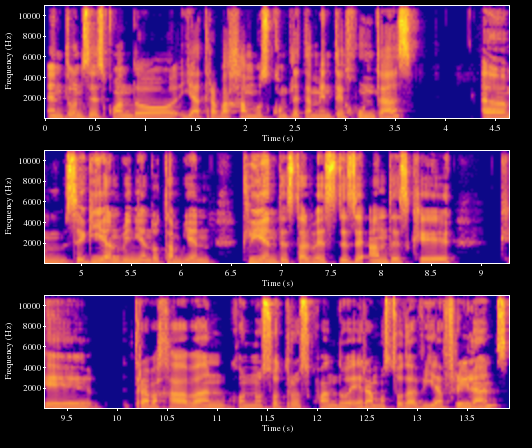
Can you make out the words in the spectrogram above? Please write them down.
Entonces, cuando ya trabajamos completamente juntas, seguían viniendo también clientes tal vez desde antes que, que trabajaban con nosotros cuando éramos todavía freelance.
